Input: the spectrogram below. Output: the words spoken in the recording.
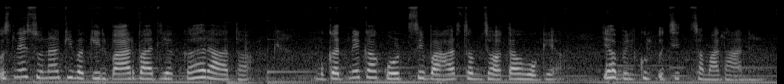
उसने सुना कि वकील बार बार यह कह रहा था, मुकदमे का कोर्ट से बाहर समझौता हो गया। यह बिल्कुल उचित समाधान है।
